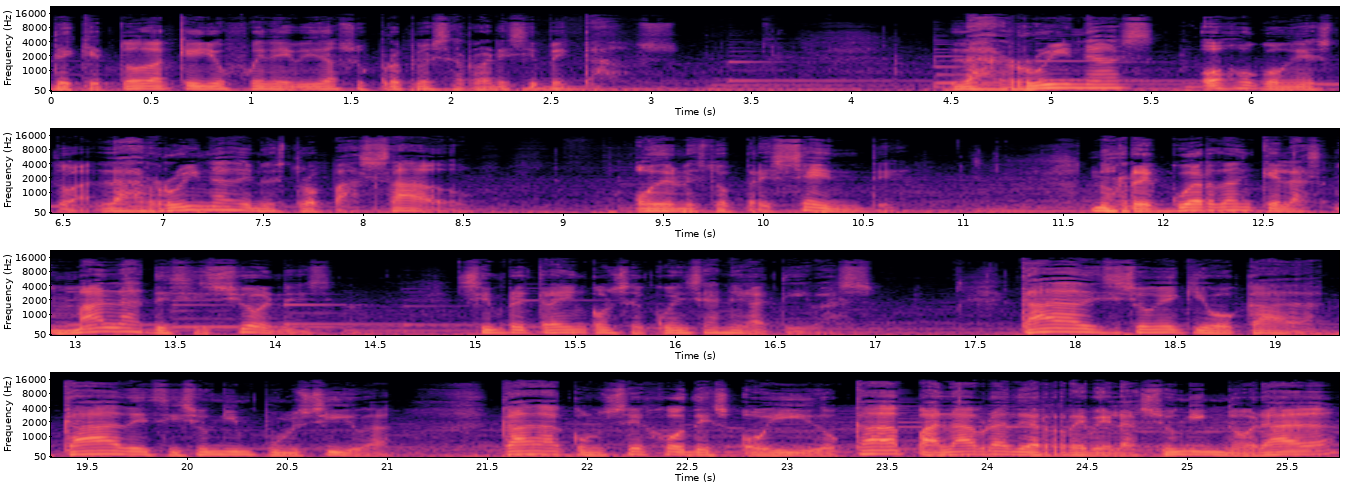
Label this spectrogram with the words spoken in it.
de que todo aquello fue debido a sus propios errores y pecados. Las ruinas, ojo con esto, las ruinas de nuestro pasado o de nuestro presente nos recuerdan que las malas decisiones siempre traen consecuencias negativas. Cada decisión equivocada, cada decisión impulsiva, cada consejo desoído, cada palabra de revelación ignorada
